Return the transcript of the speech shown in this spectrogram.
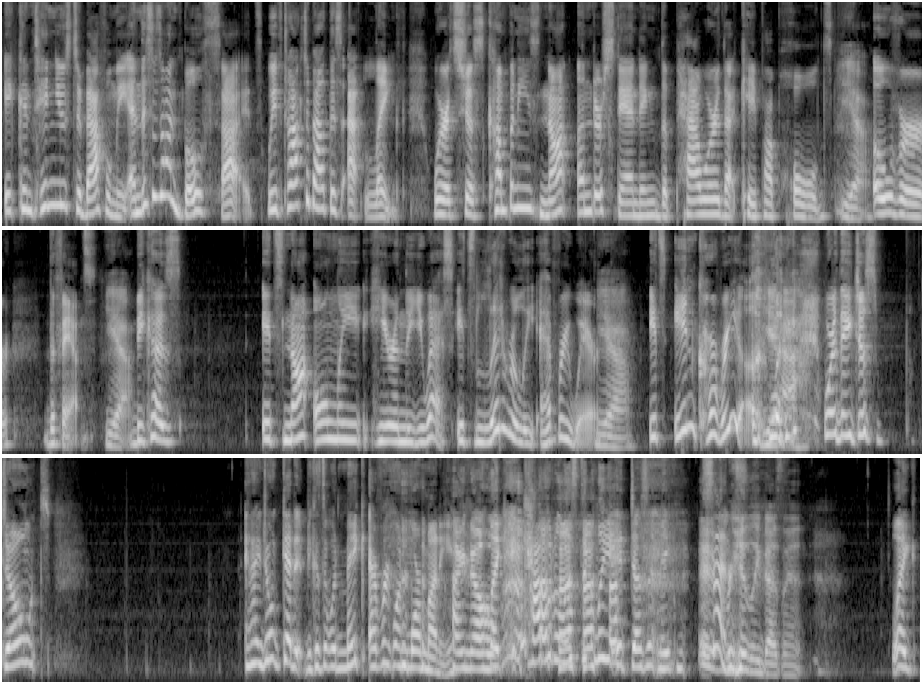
it continues to baffle me. And this is on both sides. We've talked about this at length, where it's just companies not understanding the power that K-pop holds Yeah. over the fans. Yeah. Because it's not only here in the US, it's literally everywhere. yeah It's in Korea. Yeah. like, where they just don't And I don't get it because it would make everyone more money. I know. Like capitalistically, it doesn't make sense. It really doesn't. like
